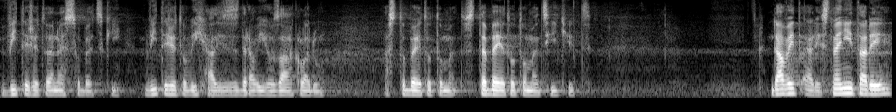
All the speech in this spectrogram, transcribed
Víte, že to je nesobecký. Víte, že to vychází ze zdravého základu. A z tebe je to, tome, z tebe je to tome cítit. David Ellis není tady.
